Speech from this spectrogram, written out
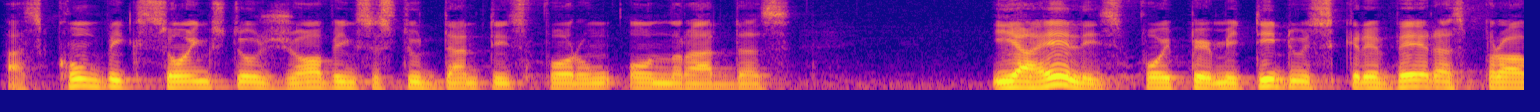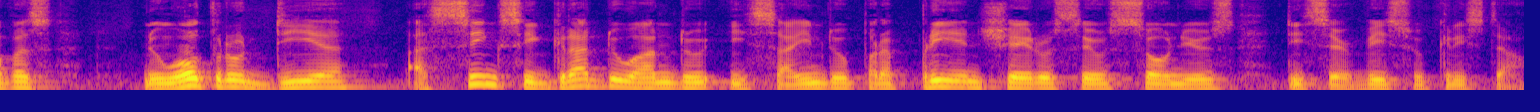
as convicções dos jovens estudantes foram honradas e a eles foi permitido escrever as provas no outro dia, assim se graduando e saindo para preencher os seus sonhos de serviço cristão.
